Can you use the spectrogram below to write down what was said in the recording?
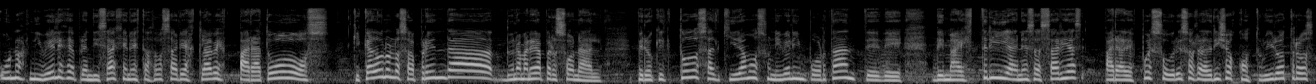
unos niveles de aprendizaje en estas dos áreas claves para todos, que cada uno los aprenda de una manera personal, pero que todos adquiramos un nivel importante de, de maestría en esas áreas para después sobre esos ladrillos construir otros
